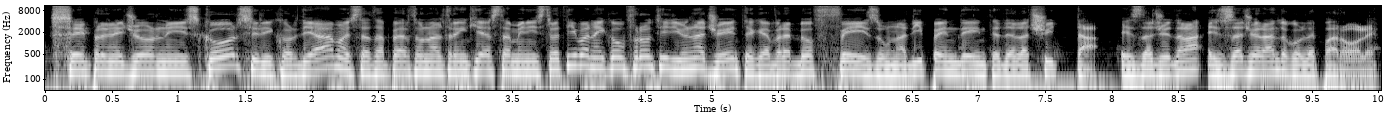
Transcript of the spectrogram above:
Sempre nei giorni scorsi, ricordiamo, è stata aperta un'altra inchiesta amministrativa nei confronti di un agente che avrebbe offeso una dipendente della città, esagera- esagerando con le parole.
